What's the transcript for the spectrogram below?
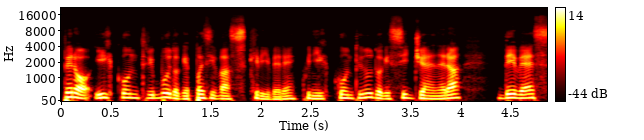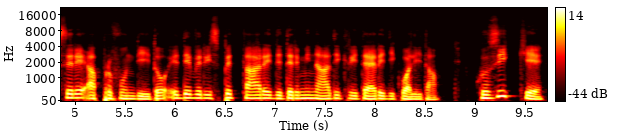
però il contributo che poi si va a scrivere, quindi il contenuto che si genera, deve essere approfondito e deve rispettare determinati criteri di qualità. Così che,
